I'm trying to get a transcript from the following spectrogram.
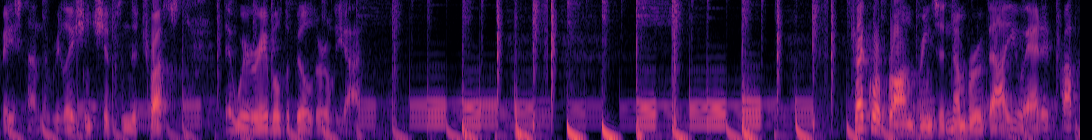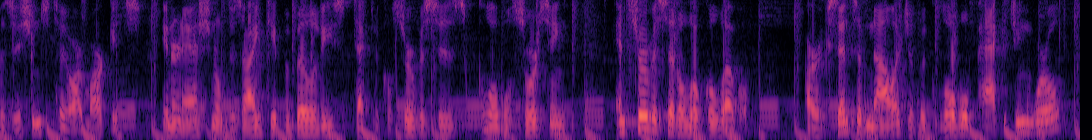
based on the relationships and the trust that we were able to build early on. Tricor Braun brings a number of value-added propositions to our markets, international design capabilities, technical services, global sourcing, and service at a local level. Our extensive knowledge of the global packaging world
